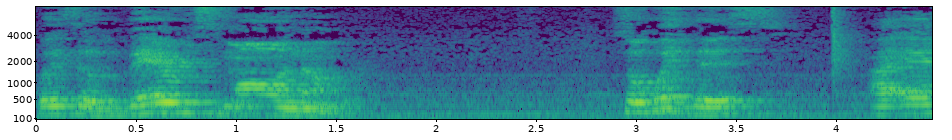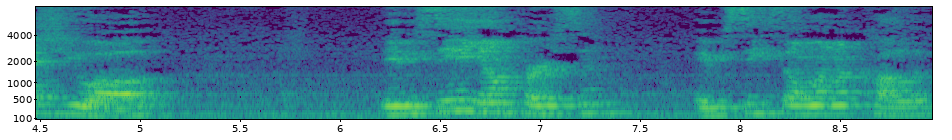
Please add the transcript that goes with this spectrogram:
but it's a very small number. So with this, I ask you all if you see a young person if you see someone of color,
